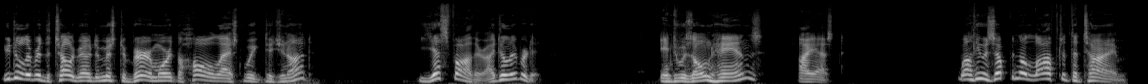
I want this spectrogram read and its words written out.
You delivered the telegram to Mr. Barrymore at the hall last week, did you not? Yes, father, I delivered it. Into his own hands? I asked. Well, he was up in the loft at the time,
